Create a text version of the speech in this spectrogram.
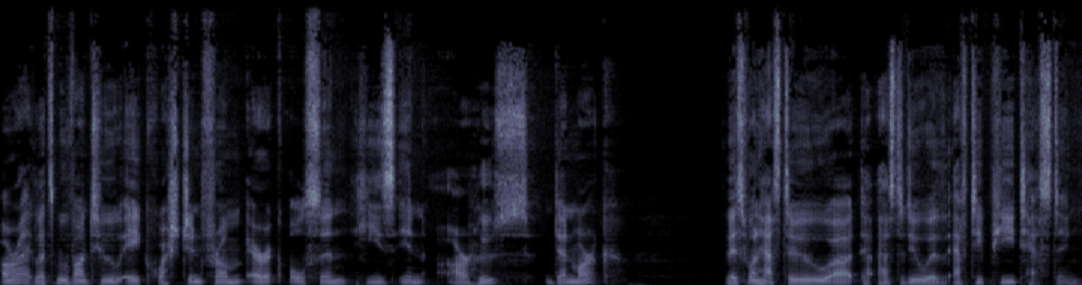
All right, let's move on to a question from Eric Olson. He's in Aarhus, Denmark. This one has to uh, has to do with FTP testing.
